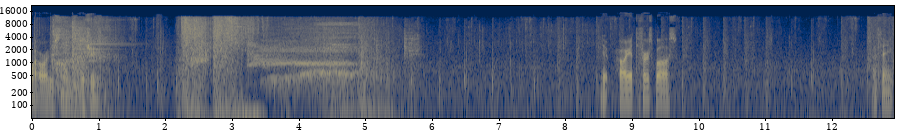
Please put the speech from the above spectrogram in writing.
What are these things? Witches? Yep, oh, already at the first boss. I think.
